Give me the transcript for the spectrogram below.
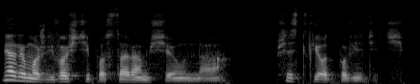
W miarę możliwości postaram się na wszystkie odpowiedzieć.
